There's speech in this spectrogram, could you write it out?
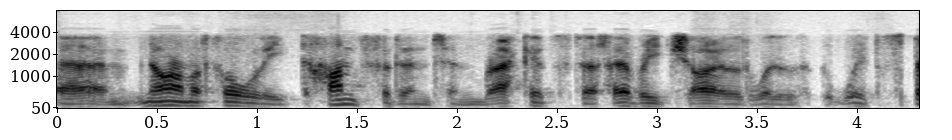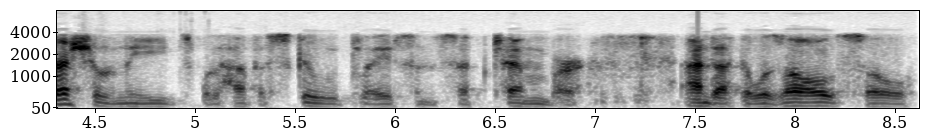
um, Norma Foley confident in brackets that every child will, with special needs will have a school place in September, and that there was also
